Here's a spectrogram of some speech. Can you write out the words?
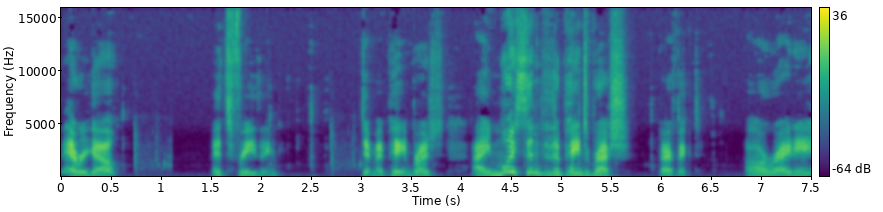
There we go. It's freezing. Dip my paintbrush. I moistened the paintbrush. Perfect. Alrighty.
